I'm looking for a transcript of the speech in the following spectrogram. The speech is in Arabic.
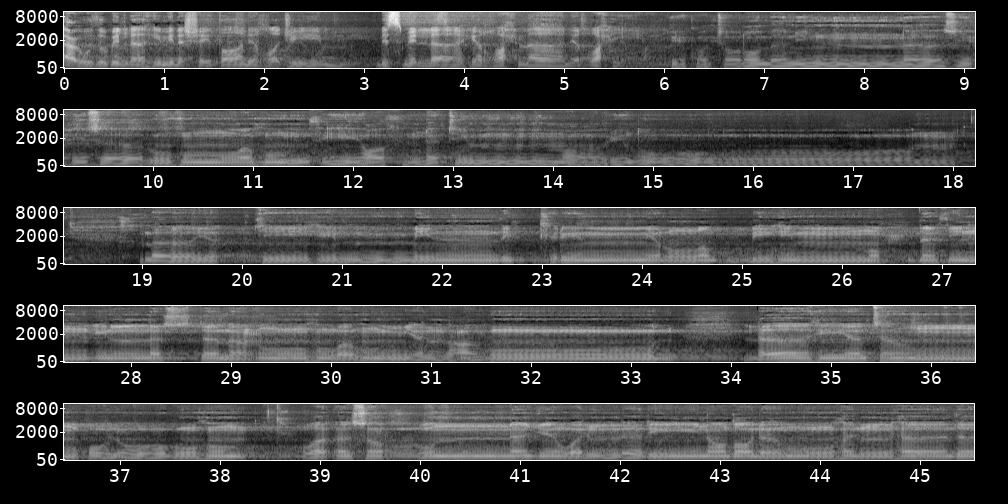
أعوذ بالله من الشيطان الرجيم. بسم الله الرحمن الرحيم. اقترب للناس حسابهم وهم في غفلة معرضون. ما يأتيهم من ذكر من ربهم محدث إلا استمعوه وهم يلعبون لاهية قلوبهم وأسروا النجوى الذين ظلموا هل هذا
